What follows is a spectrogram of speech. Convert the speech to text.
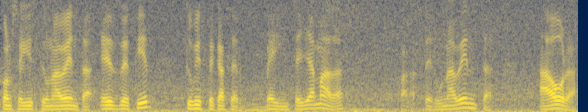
conseguiste una venta. Es decir, tuviste que hacer 20 llamadas para hacer una venta. Ahora,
